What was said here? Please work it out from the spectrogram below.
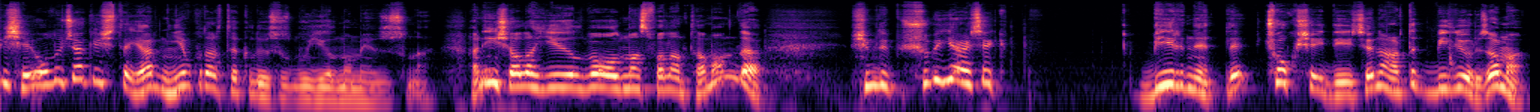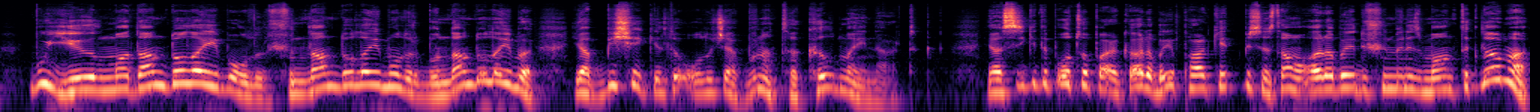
bir şey olacak işte. Yani niye bu kadar takılıyorsunuz bu yığılma mevzusuna? Hani inşallah yığılma olmaz falan tamam da şimdi şu bir gerçek bir netle çok şey değişeceğini artık biliyoruz ama bu yığılmadan dolayı mı olur? Şundan dolayı mı olur? Bundan dolayı mı? Ya bir şekilde olacak. Buna takılmayın artık. Ya siz gidip otoparka arabayı park etmişsiniz. Tamam arabayı düşünmeniz mantıklı ama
